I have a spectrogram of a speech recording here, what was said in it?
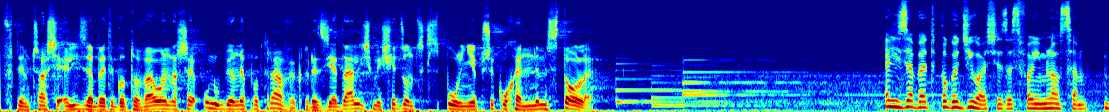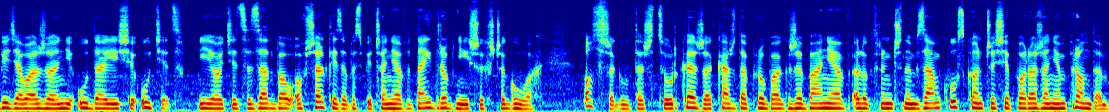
W tym czasie Elizabeth gotowała nasze ulubione potrawy, które zjadaliśmy siedząc wspólnie przy kuchennym stole. Elizabeth pogodziła się ze swoim losem. Wiedziała, że nie uda jej się uciec. Jej ojciec zadbał o wszelkie zabezpieczenia w najdrobniejszych szczegółach. Ostrzegł też córkę, że każda próba grzebania w elektronicznym zamku skończy się porażeniem prądem.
